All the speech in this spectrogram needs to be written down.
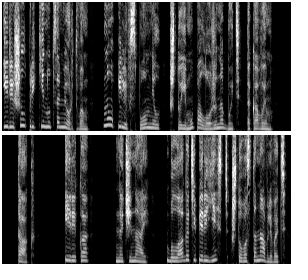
и решил прикинуться мертвым, ну или вспомнил, что ему положено быть таковым. «Так, Ирика, начинай, благо теперь есть что восстанавливать», —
